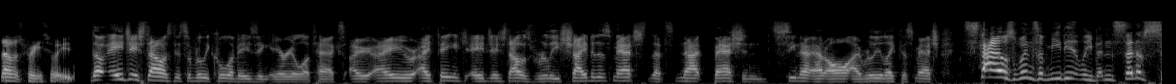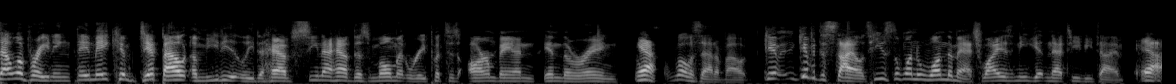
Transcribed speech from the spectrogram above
That was pretty sweet. Though AJ Styles did some really cool, amazing aerial attacks. I, I, I think AJ Styles really shy to this match. That's not bashing Cena at all. I really like this match. Styles wins immediately, but instead of celebrating, they make him dip out immediately to have Cena have this moment where he puts his armband in the ring. Yeah. What was that about? Give give it to Styles. He's the one who won the match. Why isn't he getting that TV time? Yeah,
